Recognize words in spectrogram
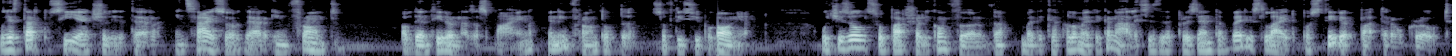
we start to see actually that their incisor, they are in front of the anterior nasal spine and in front of the soft tissue pogonion, which is also partially confirmed by the cephalometric analysis that present a very slight posterior pattern of growth.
